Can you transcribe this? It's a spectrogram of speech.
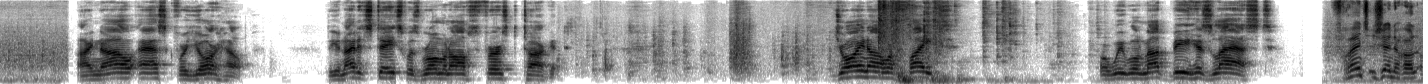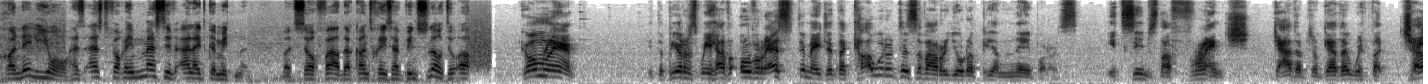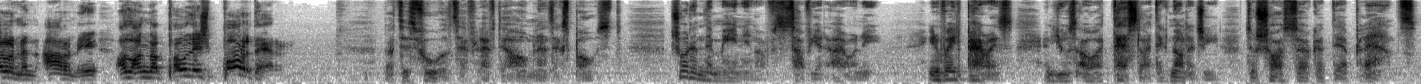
I now ask for your help. The United States was Romanov's first target. Join our fight, or we will not be his last. French General René Lyon has asked for a massive allied commitment, but so far the countries have been slow to up. Comrade, it appears we have overestimated the cowardice of our European neighbors. It seems the French gathered together with the German army along the Polish border. But these fools have left their homelands exposed. Show them the meaning of Soviet irony. Invade Paris and use our Tesla technology to short circuit their plans.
